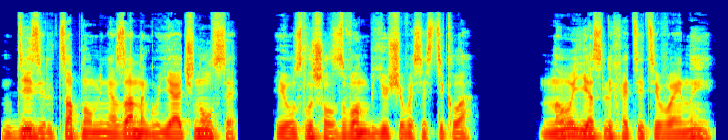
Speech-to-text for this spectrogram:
Дизель цапнул меня за ногу, я очнулся и услышал звон бьющегося стекла. Ну, если хотите войны,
